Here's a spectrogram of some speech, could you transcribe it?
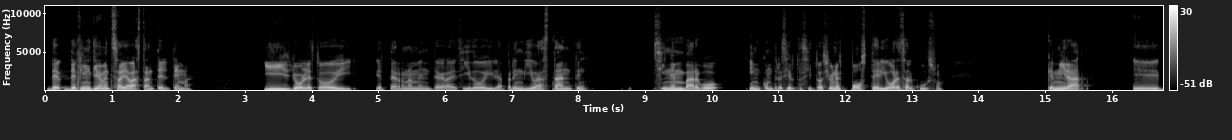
definitivamente sabía bastante el tema y yo le estoy eternamente agradecido y le aprendí bastante. Sin embargo, encontré ciertas situaciones posteriores al curso que, mira, eh,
